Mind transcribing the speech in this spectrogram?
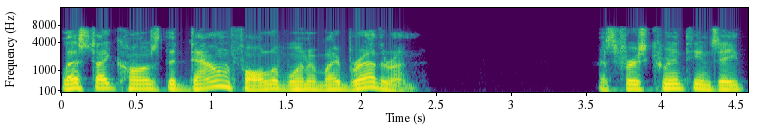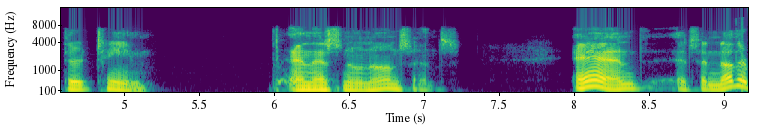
lest I cause the downfall of one of my brethren. That's 1 Corinthians 8.13. And that's no nonsense. And it's another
